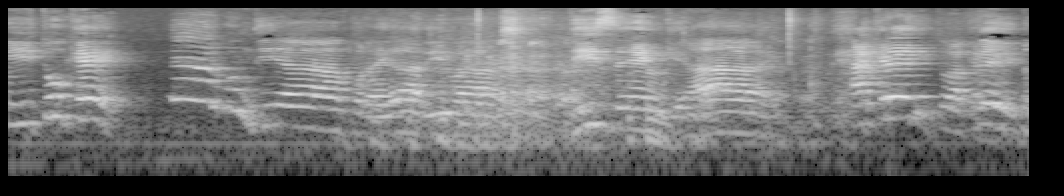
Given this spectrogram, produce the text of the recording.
y tú qué? algún día por allá arriba dicen que hay. A crédito, a crédito.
